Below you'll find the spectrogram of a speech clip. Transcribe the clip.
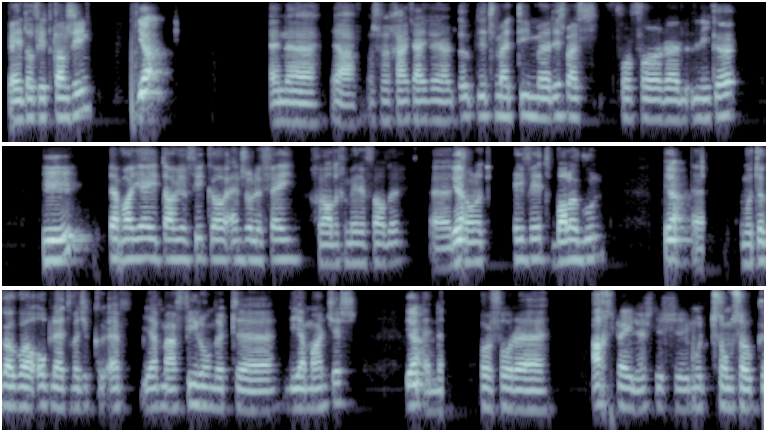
Ik weet niet of je het kan zien. Ja, En eh, ja, als we gaan kijken naar up, dit is mijn team, eh, dit is mijn voor, voor Ligue. Mhm. Chevalier, Tavio Fico, Enzo Lefebvre, geweldige middenvelder. Ja. Jonathan David, Balogun. ja, Je moet ook, ook wel opletten, want je, hebt- je hebt maar 400 eh, diamantjes. ja. En eh, voor, voor eh, acht spelers. Dus je moet soms ook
